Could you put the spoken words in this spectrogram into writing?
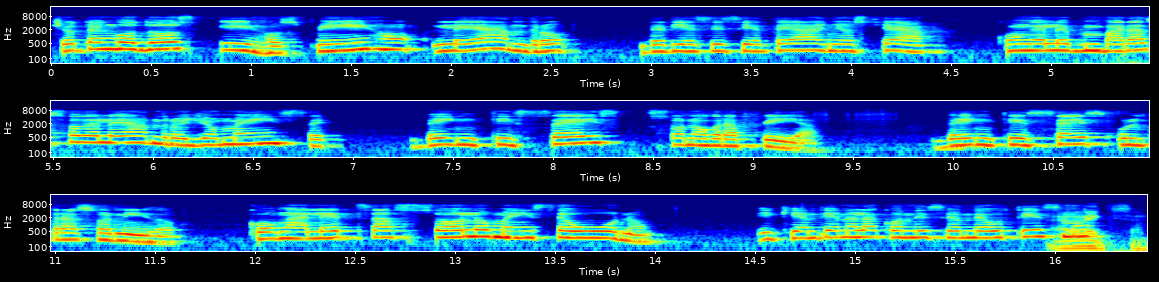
Yo tengo dos hijos. Mi hijo Leandro, de 17 años ya, con el embarazo de Leandro yo me hice 26 sonografías, 26 ultrasonidos. Con Alexa solo me hice uno. ¿Y quién tiene la condición de autismo? Alexa.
